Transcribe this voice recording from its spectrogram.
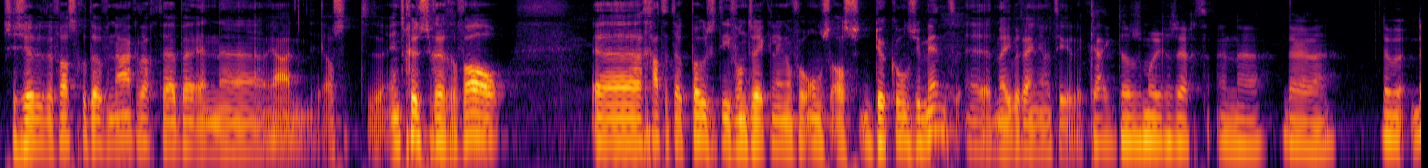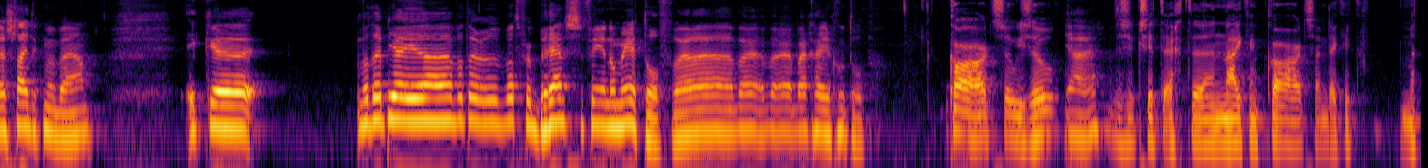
Ze zullen er vast goed over nagedacht hebben. En eh, ja, als het in het gunstige geval eh, gaat het ook positieve ontwikkelingen voor ons als de consument eh, meebrengen natuurlijk. Kijk, dat is mooi gezegd. En eh, daar, eh, daar, daar sluit ik me bij aan. Ik, eh, wat heb jij, eh, wat, er- wat voor brands vind je nog meer tof? Waar, eh, waar, waar, waar ga je goed op? Carhartt sowieso. Ja, hè? Dus ik zit echt, eh, Nike en Carhartt zijn denk ik mijn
